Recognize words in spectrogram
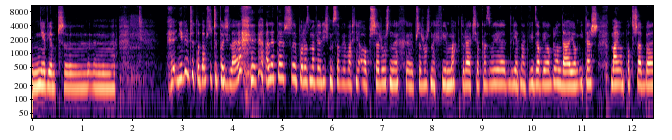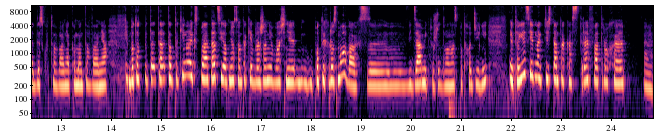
Nie wiem, czy... Yy, nie wiem, czy to dobrze, czy to źle, ale też porozmawialiśmy sobie właśnie o przeróżnych, przeróżnych filmach, które jak się okazuje jednak widzowie oglądają i też mają potrzebę dyskutowania, komentowania, bo to, to, to, to kino eksploatacji odniosą takie wrażenie właśnie po tych rozmowach z widzami, którzy do nas podchodzili. To jest jednak gdzieś tam taka strefa trochę e,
